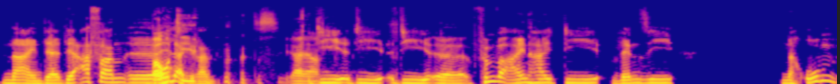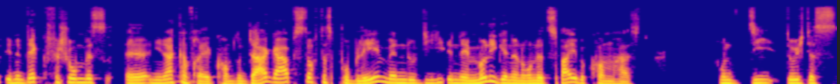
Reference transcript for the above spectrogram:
Nein, der, der Affan äh, Bounty. das, ja, ja. Die, die, die äh, Fünfer-Einheit, die, wenn sie nach oben in dem Deck verschoben ist, äh, in die Nahkampfreihe kommt. Und da gab es doch das Problem, wenn du die in den Mulligan in Runde 2 bekommen hast und sie durch das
